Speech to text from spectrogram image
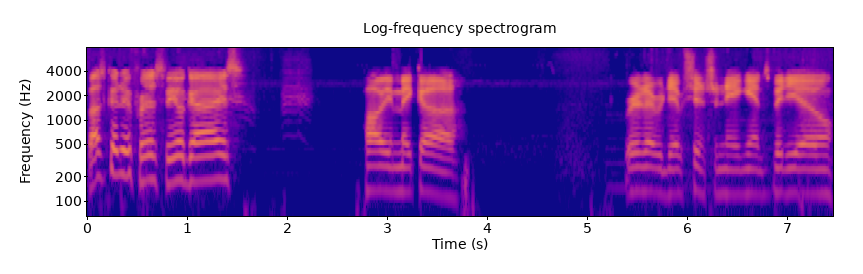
That's gonna do for this video, guys. Probably make a Red Dead Redemption Shenanigans video.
